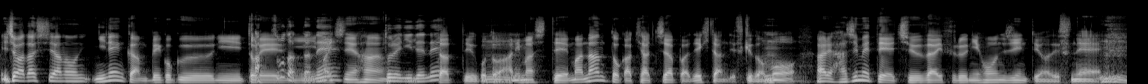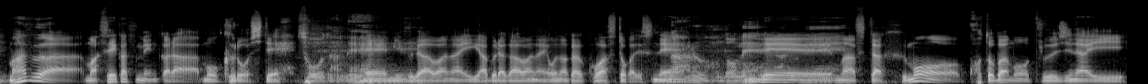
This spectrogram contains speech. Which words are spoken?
一応私あの2年間米国にトレーに、あそうだったね。まあ、1年半トレーニーでね。行ったっていうことはありまして、まあ、なんとかキャッチアップはできたんですけども、やはり初めて駐在する日本人っていうのはですね、まずはまあ生活面からもう苦労して、そうだえーね。水が合わない油が合わないお腹が壊すとかですね。なるほどね。でね。まあ、スタッフも言葉も通じない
